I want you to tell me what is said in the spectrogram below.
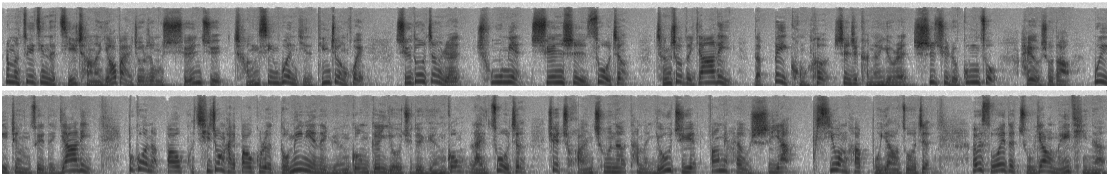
那么最近的几场呢摇摆州这种选举诚信问题的听证会，许多证人出面宣誓作证。承受的压力的被恐吓，甚至可能有人失去了工作，还有受到伪证罪的压力。不过呢，包括其中还包括了 Dominion 的员工跟邮局的员工来作证，却传出呢，他们邮局方面还有施压，希望他不要作证。而所谓的主要媒体呢，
